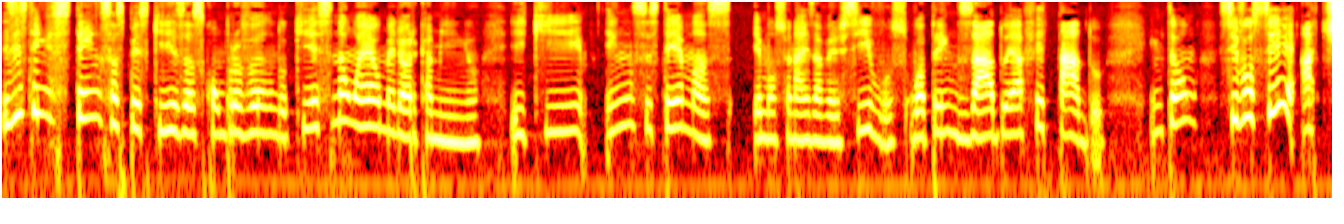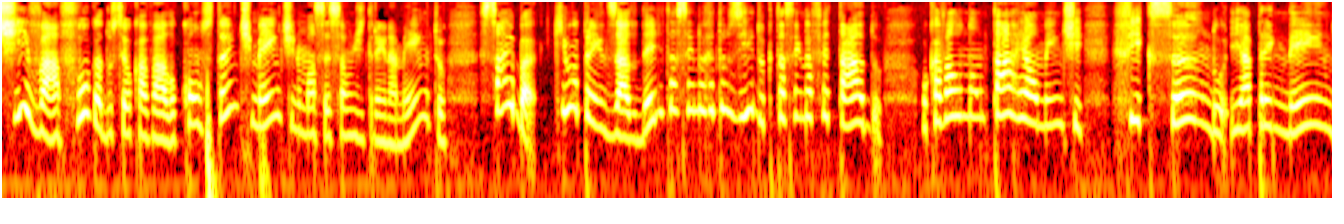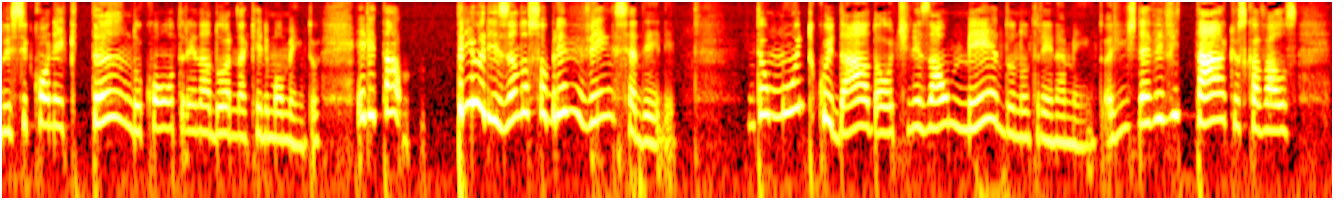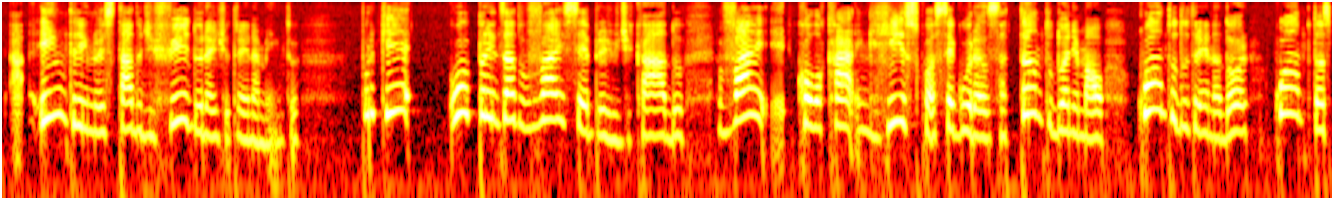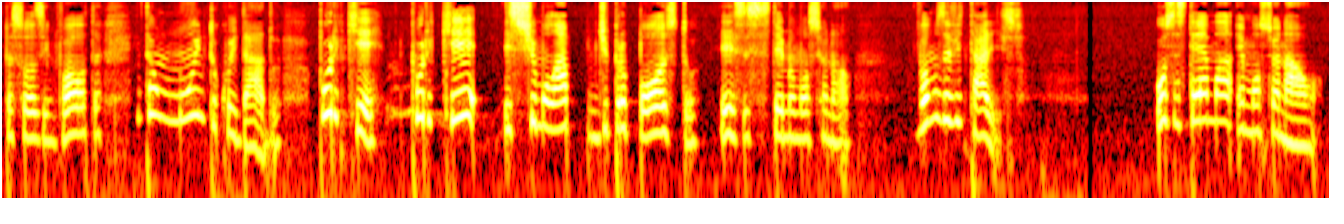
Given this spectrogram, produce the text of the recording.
Existem extensas pesquisas comprovando que esse não é o melhor caminho e que em sistemas emocionais aversivos o aprendizado é afetado. Então, se você ativa a fuga do seu cavalo constantemente numa sessão de treinamento, saiba que o aprendizado dele está sendo reduzido, que está sendo afetado. O cavalo não está realmente fixando e aprendendo e se conectando com o treinador naquele momento. Ele está priorizando a sobrevivência dele. Então, muito cuidado ao utilizar o medo no treinamento. A gente deve evitar que os cavalos ah, entrem no estado de fear durante o treinamento, porque o aprendizado vai ser prejudicado, vai colocar em risco a segurança tanto do animal quanto do treinador, quanto das pessoas em volta. Então, muito cuidado. Por quê? Por que estimular de propósito esse sistema emocional? Vamos evitar isso. O sistema emocional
